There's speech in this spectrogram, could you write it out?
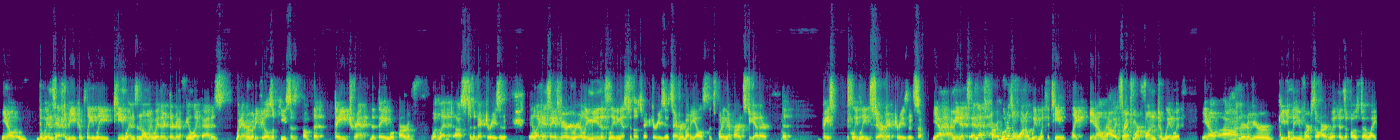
You know, the wins have to be completely team wins, and the only way they're, they're going to feel like that is when everybody feels a piece of, of that they that they were part of what led us to the victories. And, and like I say, it's very rarely me that's leading us to those victories. It's everybody else that's putting their parts together that basically leads to our victories. And so, yeah, I mean, it's and that's part. Who doesn't want to win with a team? Like, you know, how it's so Right. much more fun to win with, you know, a hundred of your people that you've worked so hard with, as opposed to like,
